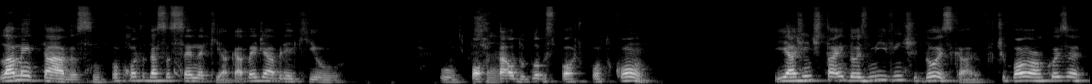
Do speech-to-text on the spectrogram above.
lamentável, assim, por conta dessa cena aqui. Ó. Acabei de abrir aqui o, o portal do Globoesporte.com e a gente está em 2022, cara. O futebol é uma coisa.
